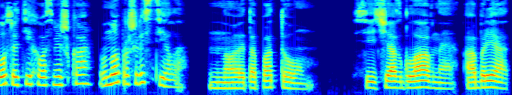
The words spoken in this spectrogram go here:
После тихого смешка вновь прошелестело. Но это потом. Сейчас главное — обряд.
